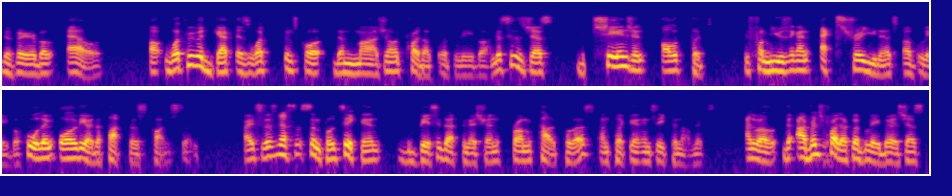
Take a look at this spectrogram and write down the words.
the variable L, uh, what we would get is what is called the marginal product of labor. And this is just the change in output from using an extra unit of labor, holding all the other factors constant. Right, so this is just a simple taking the basic definition from calculus and plugging it into economics. And well, the average product of labor is just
